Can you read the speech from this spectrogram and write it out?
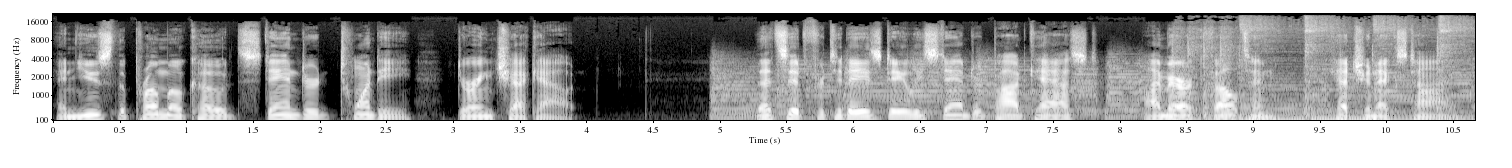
and use the promo code standard20 during checkout. That's it for today's Daily Standard podcast. I'm Eric Felten. Catch you next time.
